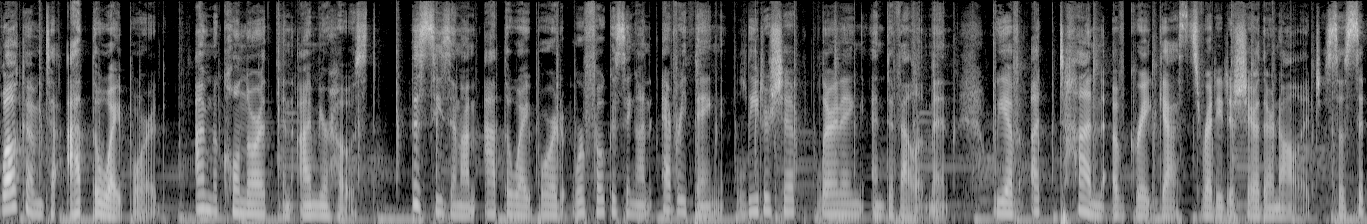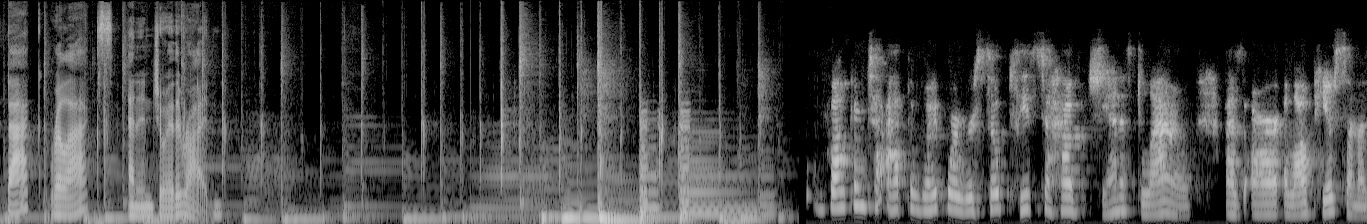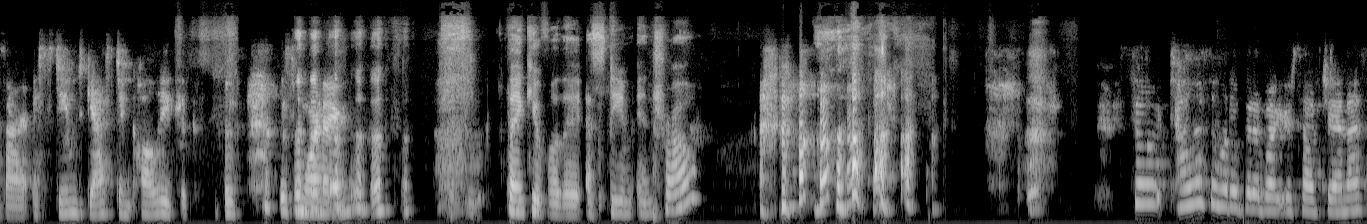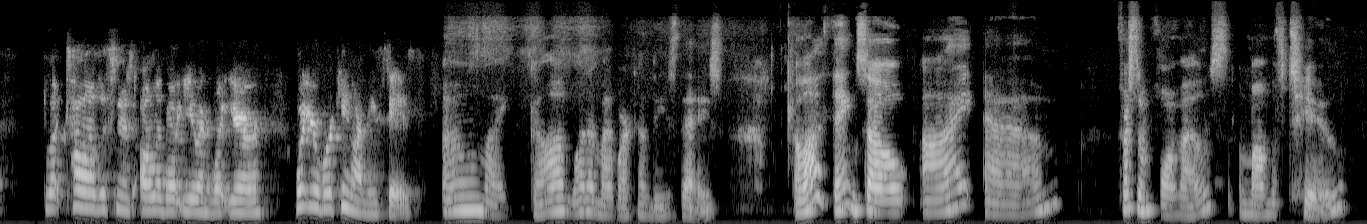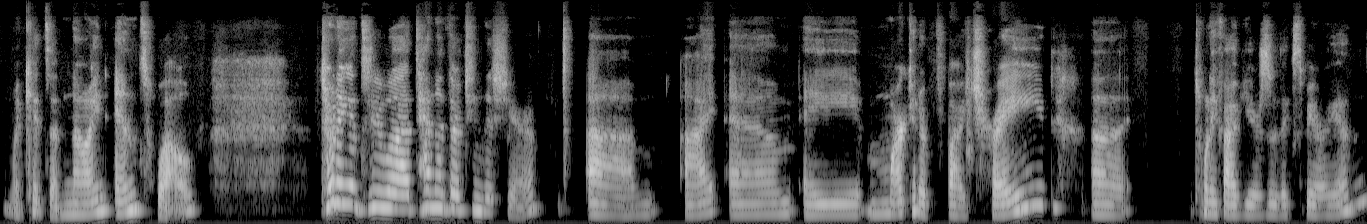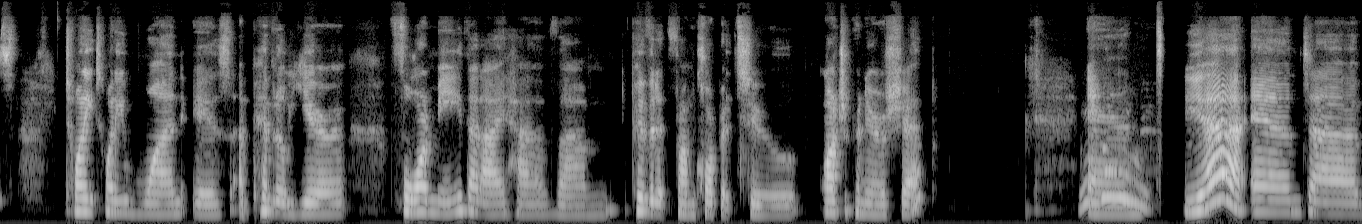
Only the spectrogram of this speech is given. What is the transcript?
Welcome to At the Whiteboard. I'm Nicole North and I'm your host. This season on At the Whiteboard, we're focusing on everything leadership, learning, and development. We have a ton of great guests ready to share their knowledge, so sit back, relax, and enjoy the ride. Welcome to At the Whiteboard. We're so pleased to have Janice Lau as our Lau Pearson as our esteemed guest and colleague this, this, this morning. Thank you for the esteemed intro. so tell us a little bit about yourself, Janice. Let tell our listeners all about you and what you're what you're working on these days. Oh my God, what am I working on these days? A lot of things. So I am first and foremost, a mom of two. My kids are nine and 12, turning into uh, 10 and 13 this year. Um, I am a marketer by trade, uh, 25 years of experience. 2021 is a pivotal year for me that I have um, pivoted from corporate to entrepreneurship. And yeah, and uh,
